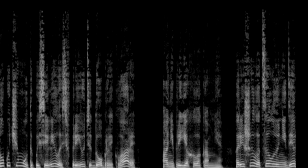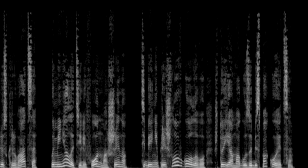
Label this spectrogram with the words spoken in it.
Ну почему ты поселилась в приюте доброй Клары, а не приехала ко мне? Решила целую неделю скрываться, поменяла телефон, машину. Тебе не пришло в голову, что я могу забеспокоиться?»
